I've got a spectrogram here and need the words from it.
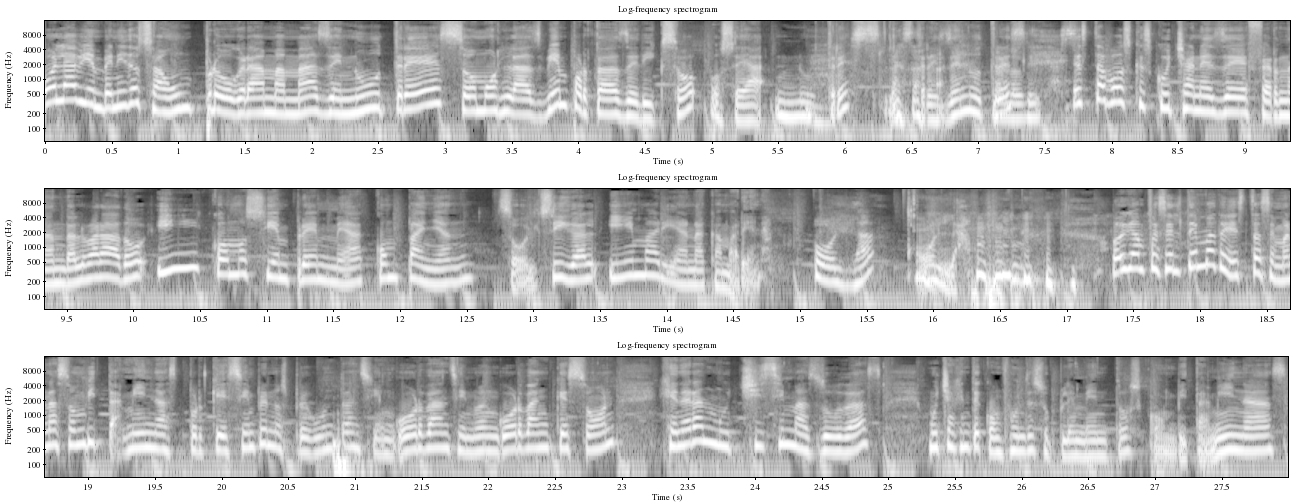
Hola, bienvenidos a un programa más de Nutres. Somos las bien portadas de Dixo, o sea, Nutres, las tres de Nutres. No. Esta voz que escuchan es de Fernanda Alvarado y como siempre me acompañan Sol Sigal y Mariana Camarena. Hola. Hola. Oigan, pues el tema de esta semana son vitaminas, porque siempre nos preguntan si engordan, si no engordan, qué son. Generan muchísimas dudas. Mucha gente confunde suplementos con vitaminas.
